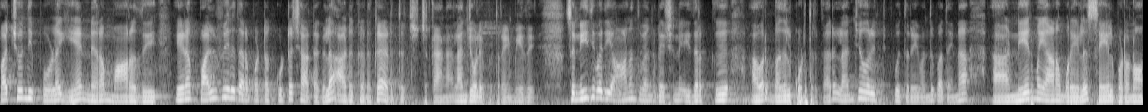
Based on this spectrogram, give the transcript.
பச்சோந்தி போல ஏன் நிறம் மாறுது என பல்வேறு தரப்பட்ட குற்றச்சாட்டுகளை அடுக்கடுக்க எடுத்து வச்சுருக்காங்க லஞ்ச ஒழிப்புத்துறை மீது. ஸோ நீதிபதி ஆனந்த் வெங்கடேஷன் இதற்கு அவர் பதில் கொடுத்துருக்காரு. லஞ்ச ஒழிப்புத்துறை வந்து பார்த்திங்கன்னா நேர்மையான முறையில் செயல்படணும்.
